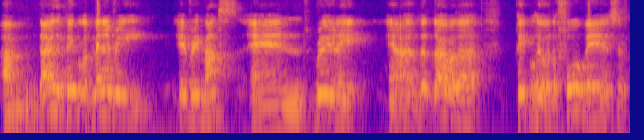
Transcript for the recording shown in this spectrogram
Um, they were the people that met every every month, and really, you know, that they were the people who were the forebears of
